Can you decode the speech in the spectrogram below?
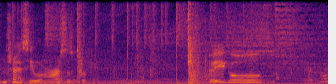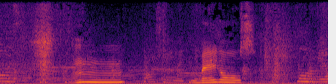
I'm trying to see what Marissa's cooking. Bagels. Mmm, bagels. Mm.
